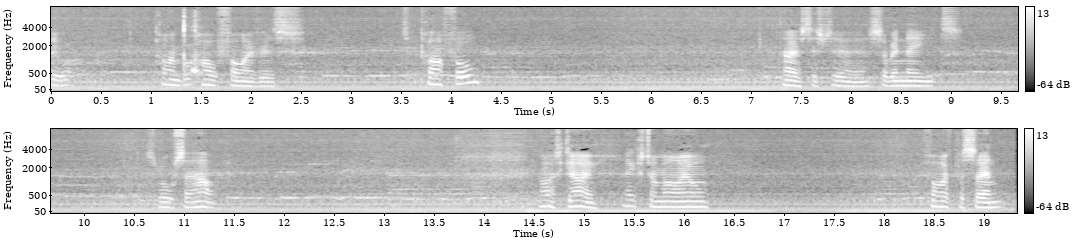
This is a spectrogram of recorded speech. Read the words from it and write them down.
see what time what hole 5 is. It's a par 4 oh it's just, yeah, so we need it's all set up. Right, let's go extra mile. 5%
